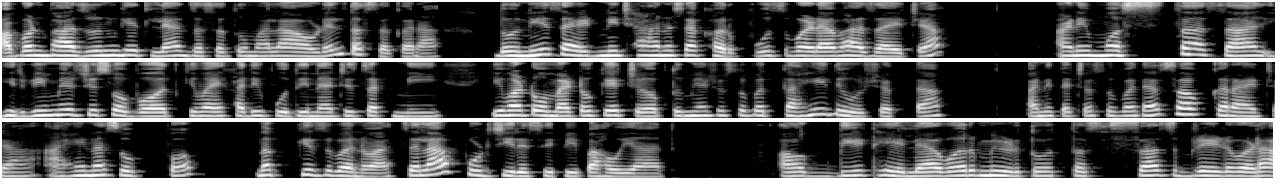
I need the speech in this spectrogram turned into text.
आपण भाजून घेतल्या, जसं तुम्हाला आवडेल तसं करा. दोन्ही साईडनी छान अशा खरपूस वड्या भाजायच्या आणि मस्त असा हिरवी मिरचीसोबत किंवा एखादी पुदिन्याची चटणी किंवा टोमॅटो केचप तुम्ही ह्याच्यासोबत काही देऊ शकता आणि त्याच्यासोबत ह्या सर्व करायच्या. आहे ना सोप्पं? नक्कीच बनवा. चला पुढची रेसिपी पाहूयात. अगदी ठेल्यावर मिळतो तसाच ब्रेड वडा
